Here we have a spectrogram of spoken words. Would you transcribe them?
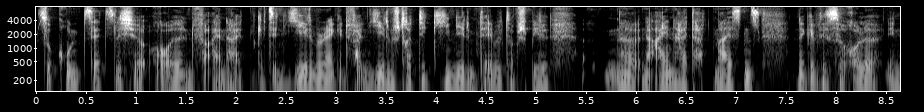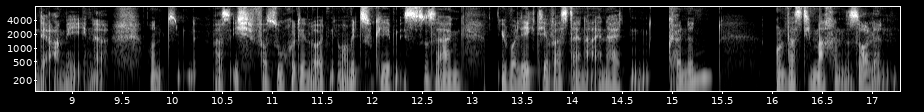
so grundsätzliche Rollen für Einheiten. Gibt es in jedem Rank, in jedem Strategie, in jedem Tabletop-Spiel. Eine, Einheit hat meistens eine gewisse Rolle in der Armee inne. Und was ich versuche den Leuten immer mitzugeben, ist zu sagen, überleg dir, was deine Einheiten können und was die machen sollen.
